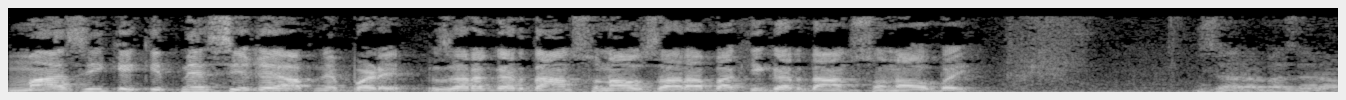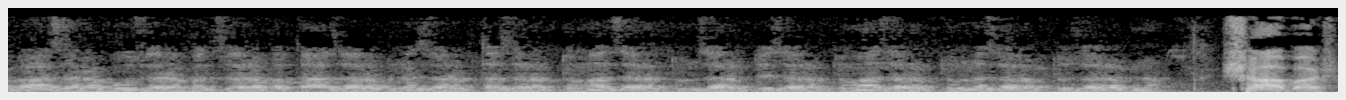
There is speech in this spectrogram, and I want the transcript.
ماضی کے کتنے سیغے آپ نے پڑھے؟ ذرا گردان سناؤ زارابا کی گردان سناؤ بھائی۔ ضرب ضربا ضربو ضربت ضربتا ضربنا ضربتا ضربتما ضربتم ضربت ضربتما ضربتم ضربت ضربنا شاباش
